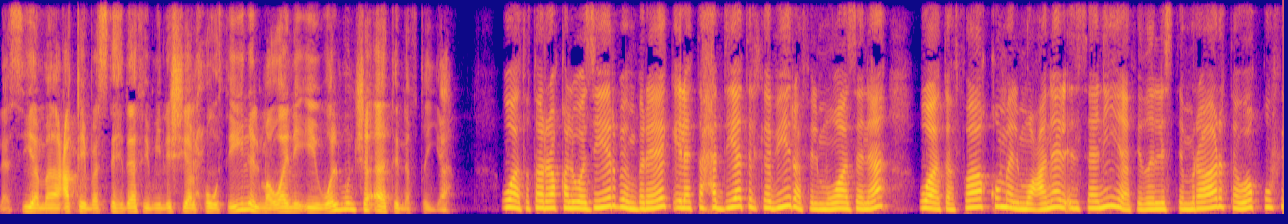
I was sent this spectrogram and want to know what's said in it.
لا سيما عقب استهداف ميليشيا الحوثي للموانئ والمنشآت النفطية. وتطرق الوزير بن بريك إلى التحديات الكبيرة في الموازنة وتفاقم المعاناة الإنسانية في ظل استمرار توقف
